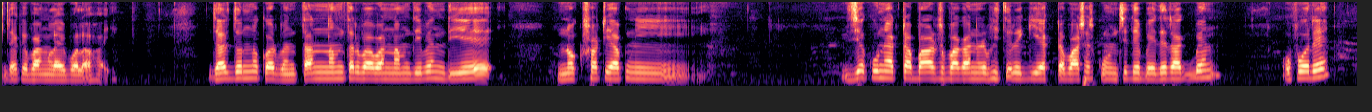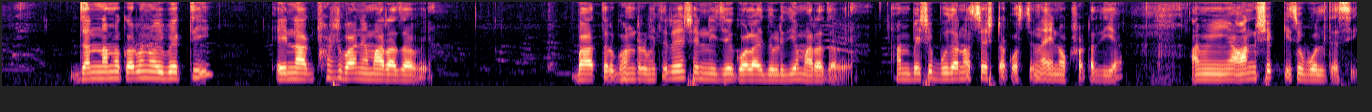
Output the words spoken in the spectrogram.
যাকে বাংলায় বলা হয়। যার জন্য করবেন, তার নাম তার বাবার নাম দিবেন, দিয়ে নকশাটি আপনি যে কোনো একটা বাঁশ বাগানের ভিতরে গিয়ে একটা বাঁশের কুঞ্চিতে বেঁধে রাখবেন। উপরে যার নামে করবেন, ওই ব্যক্তি এই নাগফাঁস বানে মারা যাবে। বাহাত্তর ঘণ্টার ভিতরে সে নিজে গলায় দড়ি দিয়ে মারা যাবে। আমি বেশি বোঝানোর চেষ্টা করছি না এই নকশাটা দিয়ে। আমি আংশিক কিছু বলতেছি।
